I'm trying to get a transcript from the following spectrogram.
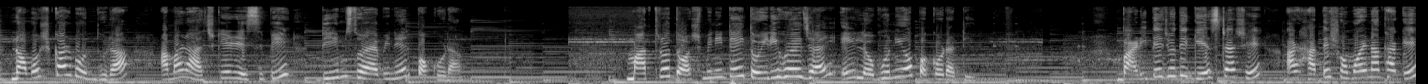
নমস্কার বন্ধুরা, আমার আজকের রেসিপি ডিম সয়াবিনের পকোড়া। মাত্র দশ মিনিটেই তৈরি হয়ে যায় এই লোভনীয় পকোড়াটি। বাড়িতে যদি গেস্ট আসে আর হাতে সময় না থাকে,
